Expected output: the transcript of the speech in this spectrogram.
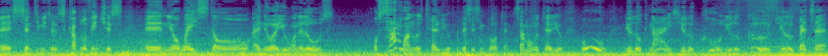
uh, centimeters couple of inches in your waist or anywhere you want to lose or someone will tell you this is important someone will tell you oh you look nice you look cool you look good you look better.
